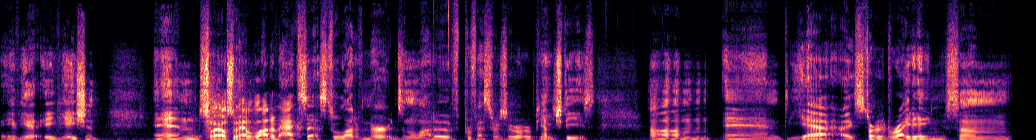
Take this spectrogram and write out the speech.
avia- aviation. And so I also had a lot of access to a lot of nerds and a lot of professors or PhDs. Um, and yeah, I started writing some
